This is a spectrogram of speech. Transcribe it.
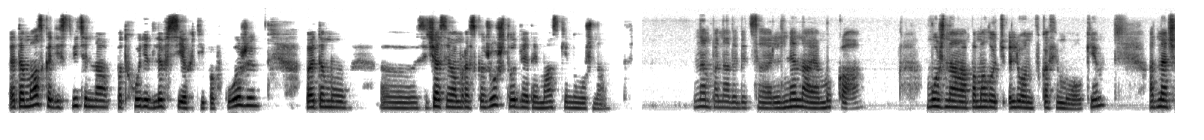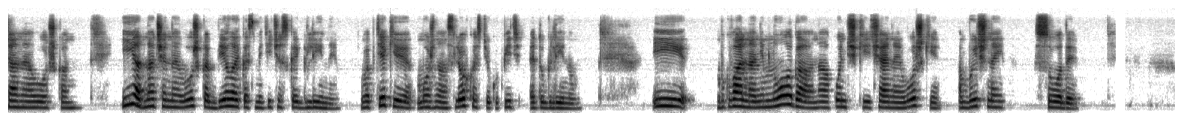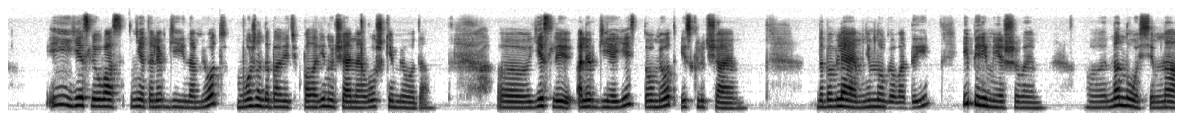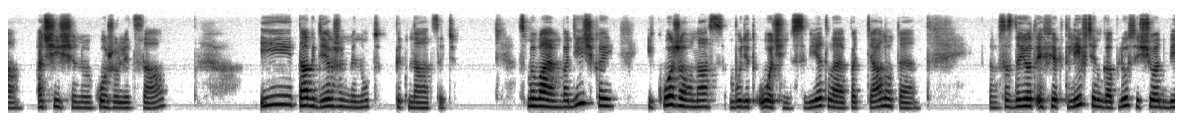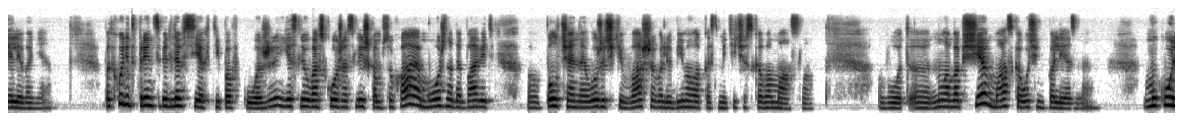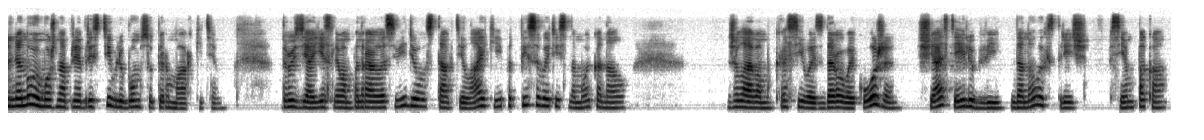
Эта маска действительно подходит для всех типов кожи, поэтому э, сейчас я вам расскажу, что для этой маски нужно. Нам понадобится льняная мука. Можно помолоть лен в кофемолке, 1 чайная ложка, и 1 чайная ложка белой косметической глины. В аптеке можно с легкостью купить эту глину. И буквально немного на кончике чайной ложки обычной соды. И если у вас нет аллергии на мед, можно добавить половину чайной ложки меда. Э, если аллергия есть, то мед исключаем. Добавляем немного воды и перемешиваем. Э, наносим на очищенную кожу лица и так держим минут 15. Смываем водичкой, и кожа у нас будет очень светлая, подтянутая. Э, Создает эффект лифтинга, плюс еще отбеливания. Подходит, в принципе, для всех типов кожи. Если у вас кожа слишком сухая, можно добавить э, пол чайной ложечки вашего любимого косметического масла. Вот. Э, ну а вообще маска очень полезная. Муку льняную можно приобрести в любом супермаркете. Друзья, если вам понравилось видео, ставьте лайки и подписывайтесь на мой канал. Желаю вам красивой, здоровой кожи, счастья и любви. До новых встреч. Всем пока.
